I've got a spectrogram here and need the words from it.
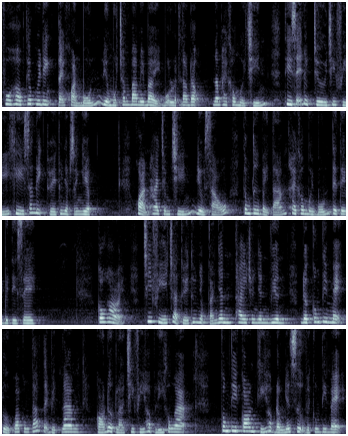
phù hợp theo quy định tại khoản 4 điều 137 Bộ luật Lao động năm 2019 thì sẽ được trừ chi phí khi xác định thuế thu nhập doanh nghiệp. Khoản 2.9 điều 6 Thông tư 78 2014 TT-BTC Câu hỏi, chi phí trả thuế thu nhập cá nhân thay cho nhân viên được công ty mẹ cử qua công tác tại Việt Nam có được là chi phí hợp lý không ạ? Công ty con ký hợp đồng nhân sự với công ty mẹ,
